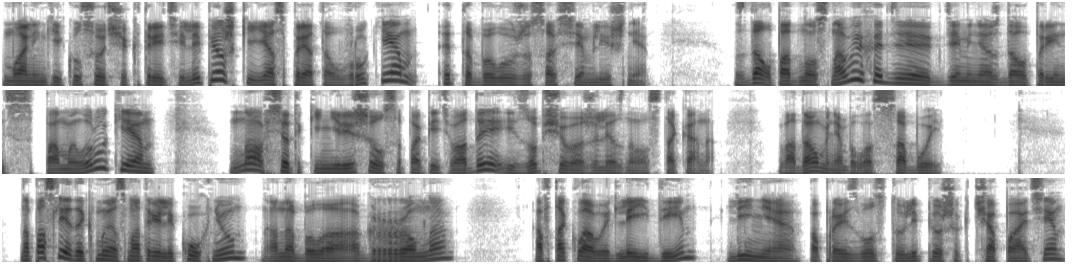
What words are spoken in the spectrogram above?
Маленький кусочек третьей лепешки я спрятал в руке, это было уже совсем лишнее. Сдал поднос на выходе, где меня ждал принц, помыл руки, но все-таки не решился попить воды из общего железного стакана. Вода у меня была с собой. Напоследок мы осмотрели кухню, она была огромна. Автоклавы для еды, линия по производству лепешек чапати,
